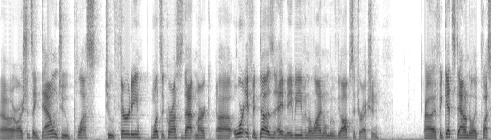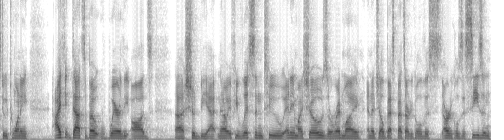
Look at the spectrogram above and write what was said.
uh, or I should say down to plus 230 once it crosses that mark. Uh, or if it does, hey, maybe even the line will move the opposite direction. Uh, if it gets down to like plus 220, I think that's about where the odds uh, should be at. Now, if you've listened to any of my shows or read my NHL best bets article this articles this season,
